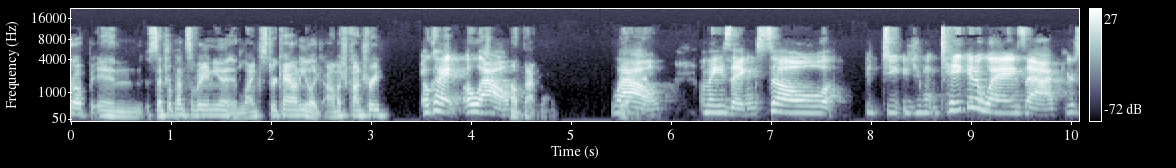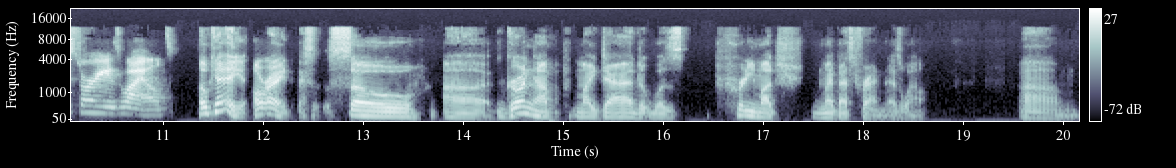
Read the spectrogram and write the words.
up in central Pennsylvania in Lancaster County, like Amish country. Okay. Oh wow. Not that one. Wow. Yeah. Amazing. So do you take it away, Zach? Your story is wild. Okay. All right. So uh growing up, my dad was pretty much my best friend as well. Um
